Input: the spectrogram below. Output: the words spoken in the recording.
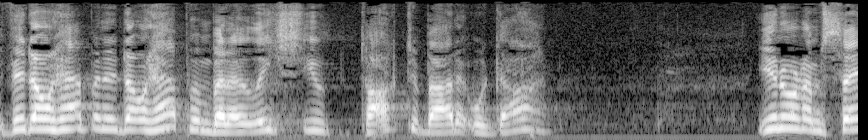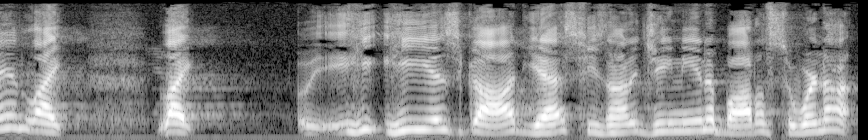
If it don't happen, it don't happen, but at least you talked about it with God. You know what I'm saying? Like, like he, he is God. Yes, he's not a genie in a bottle. So we're not,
